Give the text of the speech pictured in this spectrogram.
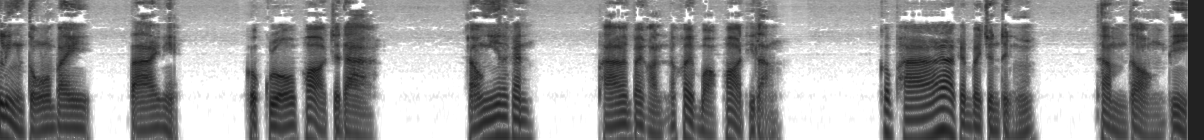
กลิ้งตกลงไปตายเนี่ย ก็กลัวพ่อจะด่า เอางี้แล้วกัน พากันไปก่อนแล้วค่อยบอกพ่อทีหลัง ก็พากันไปจนถึงถ้ำทองที่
